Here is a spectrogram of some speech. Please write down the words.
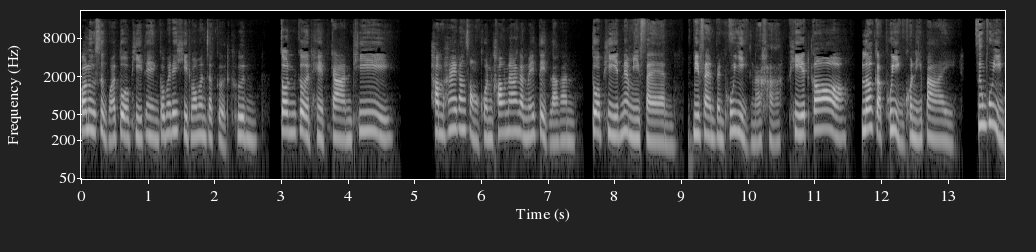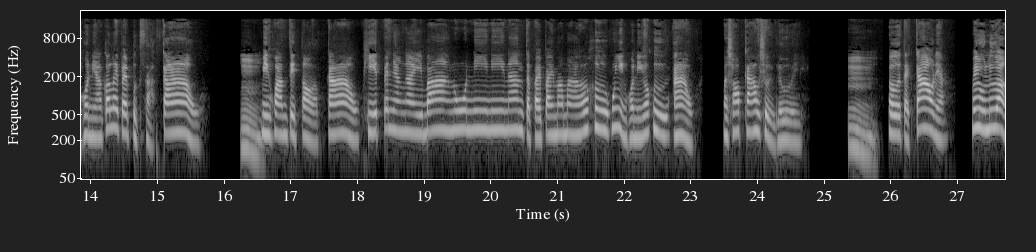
ก็รู้สึกว่าตัวพีทเองก็ไม่ได้คิดว่ามันจะเกิดขึ้น จนเกิดเหตุการณ์ที่ทำให้ทั้งสองคนเข้าหน้ากันไม่ติดละกัน ตัวพีทเนี่ยมีแฟน มีแฟนเป็นผู้หญิงนะคะ พีทก็เลิกกับผู้หญิงคนนี้ไป ซึ่งผู้หญิงคนนี้ก็เลยไปปรึกษาเก้าอื มมีความติดต่อกับเก้าพีทเป็นยังไงบ้างนู่นนี่นี่นั่น แต่ไปไปมามาก็คือ ผู้หญิงคนนี้ก็คืออ้าว มาชอบก้าวเฉยเลย อืม เออ แต่ก้าวเนี่ย ไม่รู้เรื่อง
